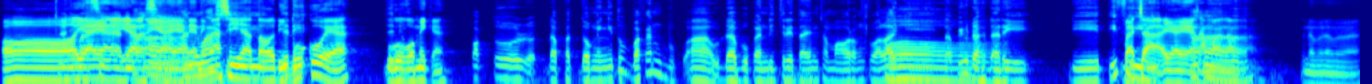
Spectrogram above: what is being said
Oh Animasi, iya iya iya animasi. iya, iya, animasi, Animasi. atau di Jadi- buku ya, buku jadi- komik ya. Waktu dapat dongeng itu bahkan bu- uh, udah bukan diceritain sama orang tua lagi, Oh. tapi udah dari di TV. Baca ya ya sama Uh-uh. sama. Benar benar benar.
